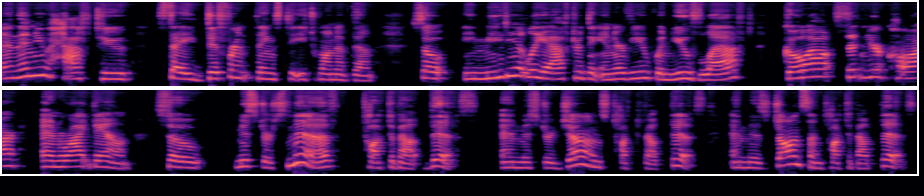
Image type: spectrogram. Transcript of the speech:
And then you have to say different things to each one of them. So immediately after the interview, when you've left, go out, sit in your car and write down. So Mr. Smith talked about this and Mr. Jones talked about this and Ms. Johnson talked about this.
